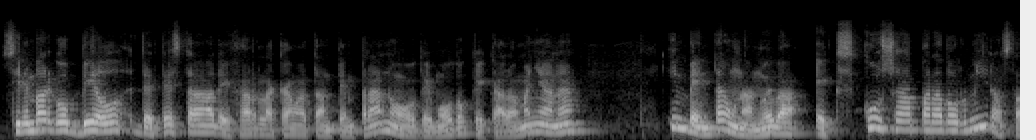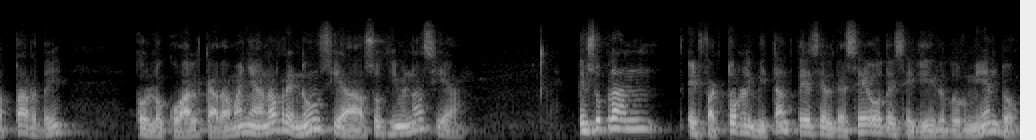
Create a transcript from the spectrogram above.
Sin embargo, Bill detesta dejar la cama tan temprano, de modo que cada mañana inventa una nueva excusa para dormir hasta tarde, con lo cual cada mañana renuncia a su gimnasia. En su plan, el factor limitante es el deseo de seguir durmiendo.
